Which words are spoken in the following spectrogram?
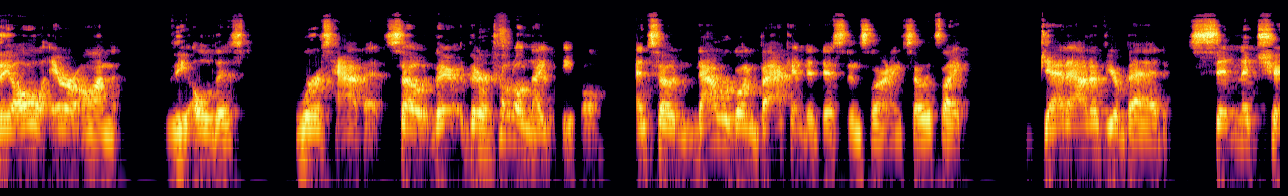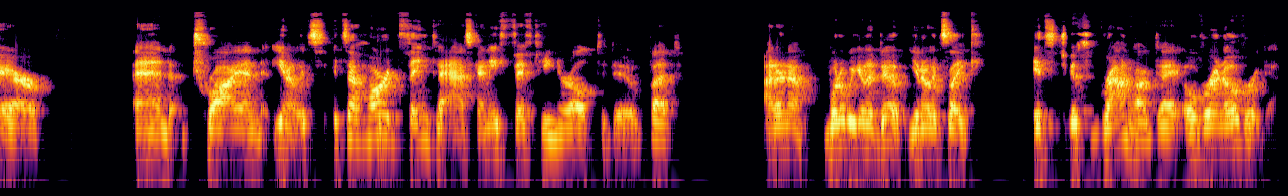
they all err on the oldest worst habit. So they're they're total night people. And so now we're going back into distance learning. So it's like get out of your bed, sit in a chair, and try and you know it's it's a hard thing to ask any 15 year old to do but i don't know what are we going to do you know it's like it's just groundhog day over and over again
